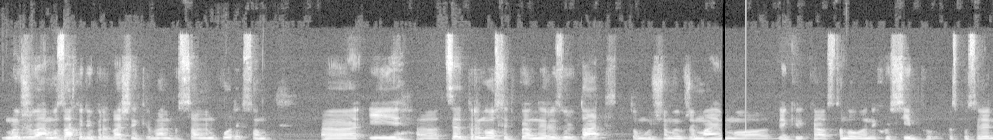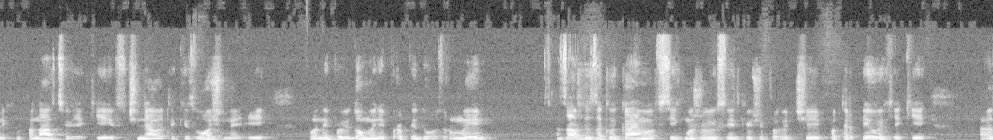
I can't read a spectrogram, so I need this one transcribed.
ми вживаємо заходів, передбачених кримінальним процесуальним кодексом, і е, це приносить певний результат, тому що ми вже маємо декілька встановлених осіб, безпосередніх виконавців, які вчиняли такі злочини, і вони повідомлені про підозру. Ми завжди закликаємо всіх можливих свідків чи по- чи потерпілих, які е,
